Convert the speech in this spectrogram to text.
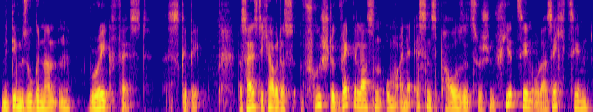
Mit dem sogenannten Breakfast Skipping. Das heißt, ich habe das Frühstück weggelassen, um eine Essenspause zwischen 14 oder 16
